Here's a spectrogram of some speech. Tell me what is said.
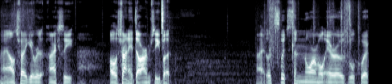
I'll try to get rid of... Actually, I was trying to hit the Armsy, but... Alright, let's switch to normal arrows real quick.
